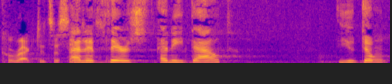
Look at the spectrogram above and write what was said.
Correct. It's a and if there's any doubt, you don't.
